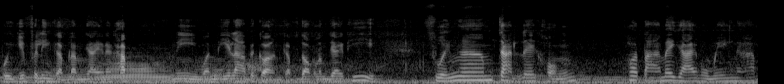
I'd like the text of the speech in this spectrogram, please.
ปุ๋ยกิฟเฟอริงกับลำไยนะครับ นี่วันนี้ลาไปก่อนกับดอกลำไยที่สวยงามจัดเลยของพ่อตาแม่ยายผมเองนะครับ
